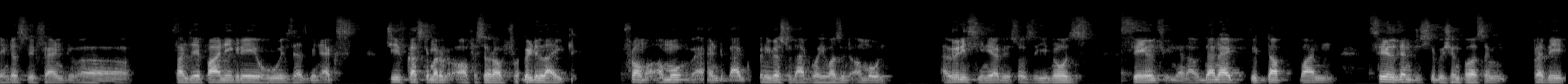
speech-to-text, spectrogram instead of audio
industry friend, uh, Sanjay Panigrahi, who is, has been ex chief customer officer of Pidilite from Amul, and back previous to that, where he was in Amul, a very senior resource. He knows sales in and out. Then I picked up one sales and distribution person, Pradeep,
